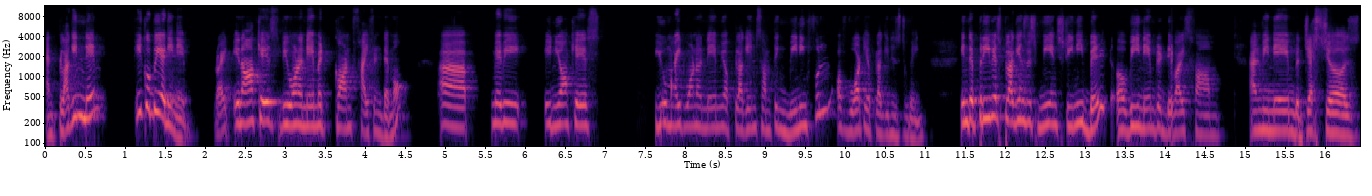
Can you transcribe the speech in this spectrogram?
And plugin name, it could be any name, right? In our case, we want to name it conf hyphen demo. Uh, maybe in your case, you might want to name your plugin something meaningful of what your plugin is doing. In the previous plugins which me and Srini built, uh, we named it device farm and we named gestures,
